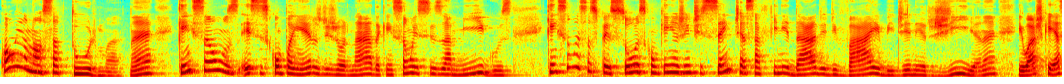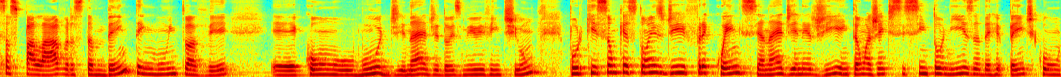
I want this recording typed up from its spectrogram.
Qual é a nossa turma, né? Quem são os, esses companheiros de jornada? Quem são esses amigos? Quem são essas pessoas com quem a gente sente essa afinidade de vibe, de energia, né? Eu acho que essas palavras também têm muito a ver é, com o Mood né, de 2021, porque são questões de frequência, né, de energia, então a gente se sintoniza de repente com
